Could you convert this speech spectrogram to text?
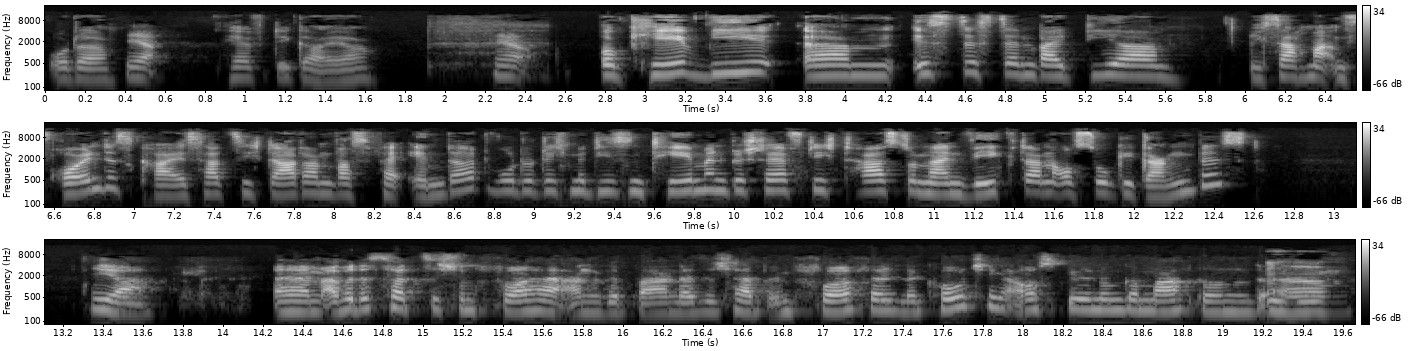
oder ja. heftiger, ja. Ja. Okay, wie ähm, ist es denn bei dir, ich sag mal, im Freundeskreis, hat sich da dann was verändert, wo du dich mit diesen Themen beschäftigt hast und deinen Weg dann auch so gegangen bist? Ja, ähm, aber das hat sich schon vorher angebahnt. Also ich habe im Vorfeld eine Coaching-Ausbildung gemacht und mhm. ähm,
